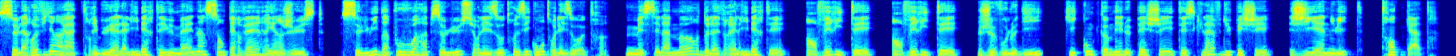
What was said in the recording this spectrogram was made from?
cela revient à attribuer à la liberté humaine un sang pervers et injuste, celui d'un pouvoir absolu sur les autres et contre les autres. Mais c'est la mort de la vraie liberté, en vérité, en vérité, je vous le dis, quiconque commet le péché est esclave du péché. JN 8, 34.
